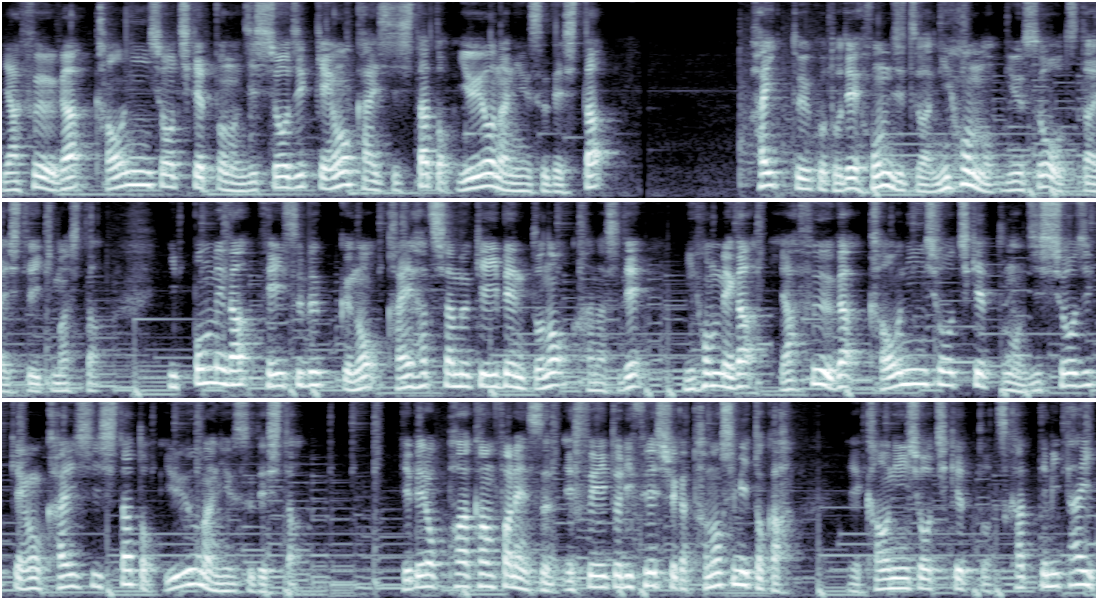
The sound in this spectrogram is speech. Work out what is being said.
Yahoo が顔認証チケットの実証実験を開始したというようなニュースでした。はい。ということで、本日は2本のニュースをお伝えしていきました。1本目が Facebook の開発者向けイベントの話で、2本目が Yahoo が顔認証チケットの実証実験を開始したというようなニュースでした。デベロッパーカンファレンス F8 リフレッシュが楽しみとか、顔認証チケットを使ってみたい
